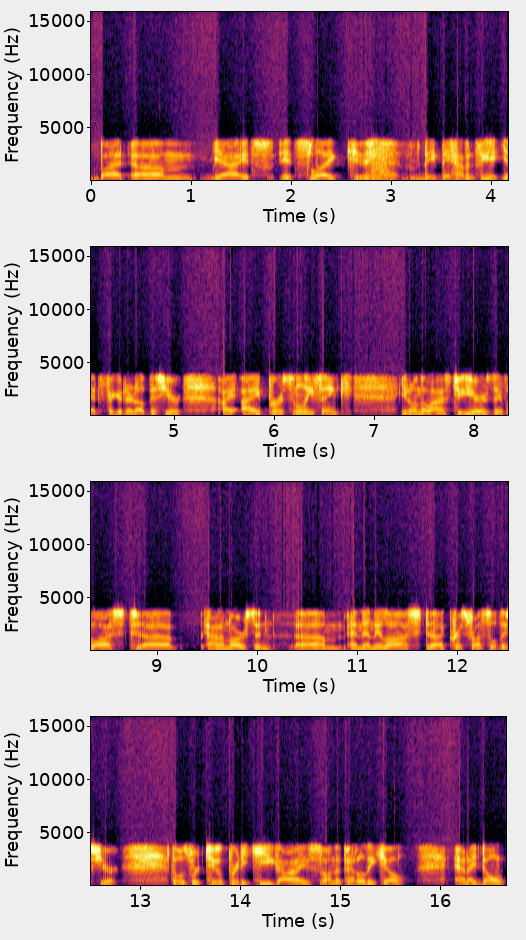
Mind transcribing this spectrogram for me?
But um, yeah, it's it's like they they haven't yet figured it out this year. I, I personally think, you know, in the last two years they've lost. Uh, Adam Larsson, um, and then they lost uh, Kris Russell this year. Those were two pretty key guys on the penalty kill, and I don't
